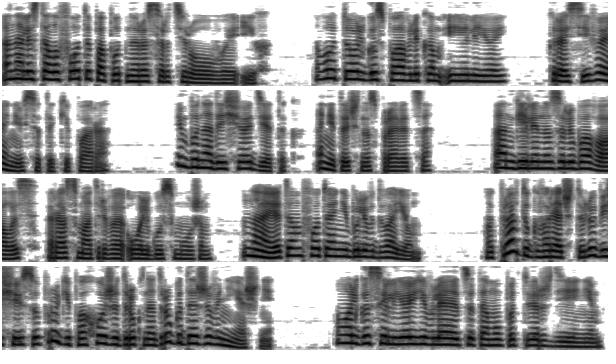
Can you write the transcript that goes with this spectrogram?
Она листала фото, попутно рассортировывая их. Вот Ольга с Павликом и Ильей. Красивые они все-таки пара. Им бы надо еще деток, они точно справятся. Ангелина залюбовалась, рассматривая Ольгу с мужем. На этом фото они были вдвоем. Вот правду говорят, что любящие супруги похожи друг на друга даже внешне. Ольга с Ильей являются тому подтверждением.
